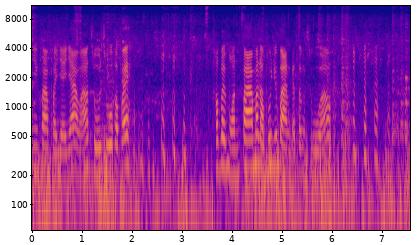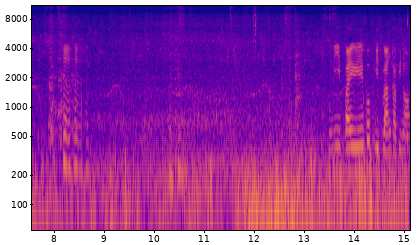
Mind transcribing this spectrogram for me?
มีความพยายามเอาสูสูเข้าไป เขาไปหมอนปลามาเราผู้อยุบานก็ต้องสูเอาวันนี้ไปพ่ผิดหวังค่ะพี่น้อง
